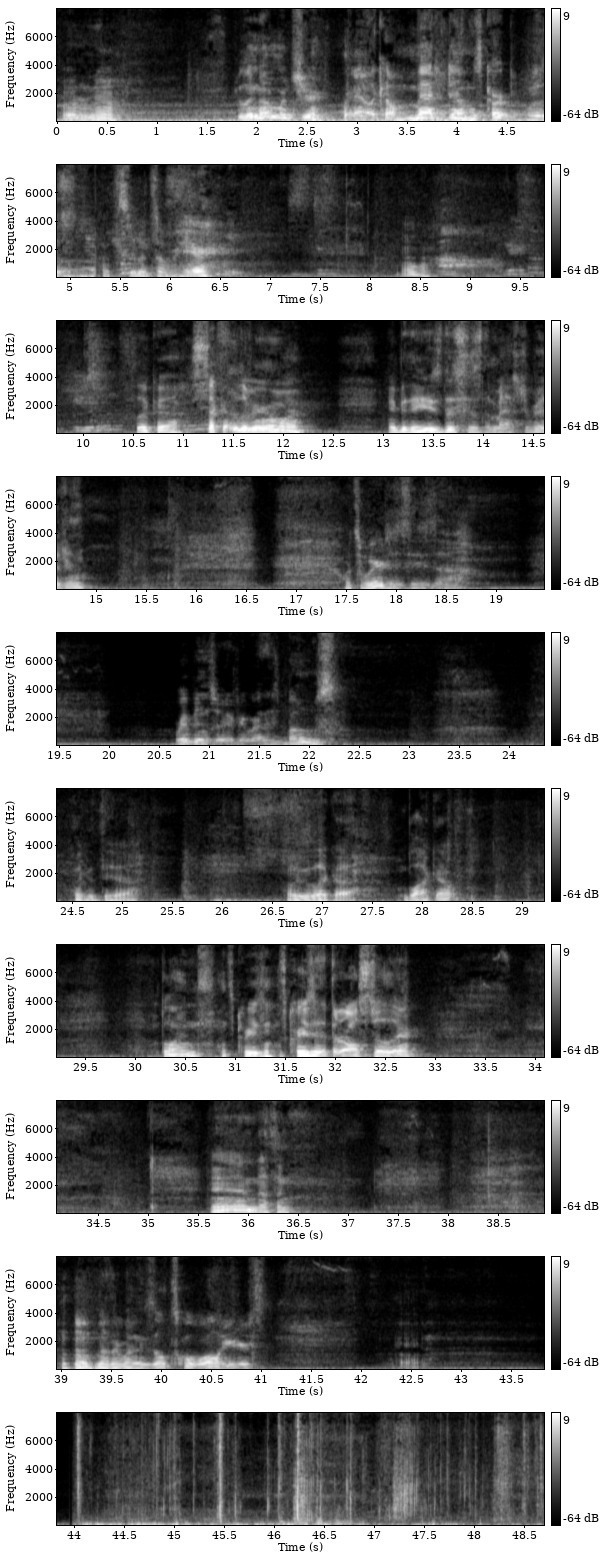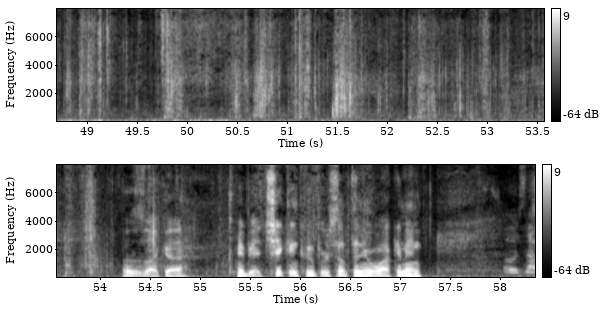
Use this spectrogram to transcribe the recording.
I don't know. Really not much here. Yeah, look how matted down this carpet was. Let's see what's over here. Oh, it's like a second living room, or maybe they use this as the master bedroom. What's weird is these uh, ribbons are everywhere. These bows. Look at the. Uh, oh, these are like a blackout blinds. That's crazy. It's crazy that they're all still there. And nothing. Another one of these old school wall heaters. This is like a maybe a chicken coop or something you're walking in.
